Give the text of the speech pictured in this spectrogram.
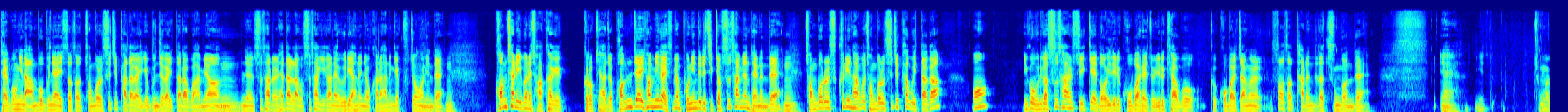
대공이나 안보 분야에 있어서 정보를 수집하다가 이게 문제가 있다라고 하면 음. 이제 수사를 해달라고 수사기관에 의뢰하는 역할을 하는 게 국정원인데 음. 검찰이 이번에 정확하게 그렇게 하죠. 범죄 혐의가 있으면 본인들이 직접 수사하면 되는데 음. 정보를 스크린하고 정보를 수집하고 있다가 어 이거 우리가 수사할 수 있게 너희들이 고발해줘 이렇게 하고 그 고발장을 써서 다른 데다 준 건데 예 정말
